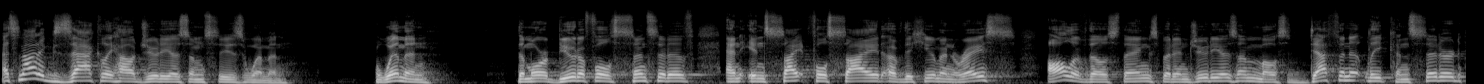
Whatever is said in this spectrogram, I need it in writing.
that's not exactly how Judaism sees women. Women, the more beautiful, sensitive, and insightful side of the human race, all of those things, but in Judaism, most definitely considered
